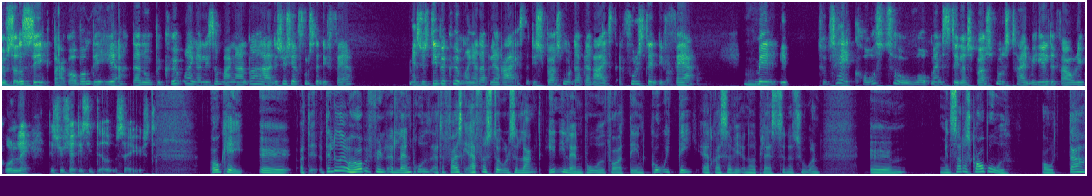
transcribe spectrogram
jo sådan set bakke op om det her. Der er nogle bekymringer, ligesom mange andre har. Det synes jeg er fuldstændig fair. Jeg synes, de bekymringer, der bliver rejst, og de spørgsmål, der bliver rejst, er fuldstændig fair. Mm. Men et totalt korstog, hvor man stiller spørgsmålstegn med hele det faglige grundlag, det synes jeg er decideret useriøst. Okay, øh, og det, det lyder jo håbefyldt, at landbruget, at der faktisk er forståelse langt ind i landbruget for, at det er en god idé at reservere noget plads til naturen. Øh, men så er der skovbruget, og der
